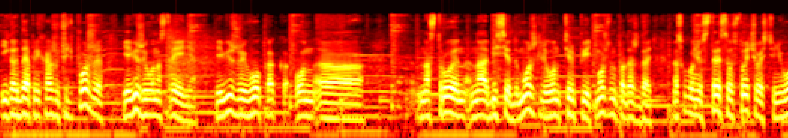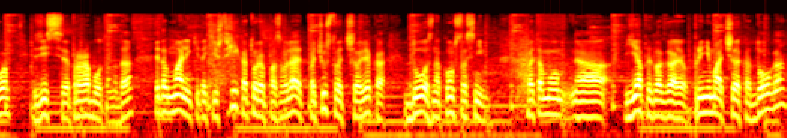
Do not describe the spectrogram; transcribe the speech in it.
и когда я прихожу чуть позже, я вижу его настроение, я вижу его, как он э, настроен на беседу, может ли он терпеть, может он подождать, насколько у него стрессоустойчивость у него здесь э, проработана. Да? Это маленькие такие штрихи, которые позволяют почувствовать человека до знакомства с ним. Поэтому э, я предлагаю принимать человека долго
